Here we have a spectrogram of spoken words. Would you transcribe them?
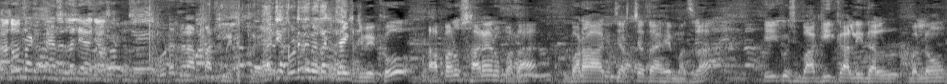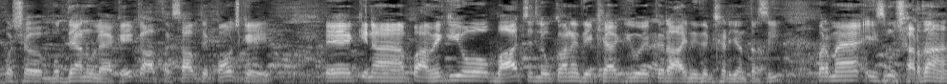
ਕਦੋਂ ਤੱਕ ਫੈਸਲਾ? ਲਿਆ ਜਾ ਸਕਦਾ? ਥੋੜੇ ਦਿਨਾਂ ਤੱਕ ਮੀਟਿੰਗ ਹਾਂਜੀ ਥੋੜੇ ਦਿਨਾਂ ਤੱਕ। ਥੈਂਕ ਅੱਜ ਵੇਖੋ ਆਪਾਂ ਨੂੰ ਸਾਰਿਆਂ ਨੂੰ ਪਤਾ ਬੜਾ ਚਰਚਿਤ ਹੈ ਇਹ ਮਸਲਾ। ਕਿ ਕੁਝ ਬਾਗੀ ਕਾਲੀ ਦਲ ਵੱਲੋਂ ਕੁਝ ਮੁੱਦਿਆਂ ਨੂੰ ਲੈ ਕੇ ਅਕਾਲ ਤਖਤ ਸਾਹਿਬ ਤੇ ਪਹੁੰਚ ਕੇ ਇਹ ਕਿ ਨਾ ਭਾਵੇਂ ਕਿ ਉਹ ਬਾਅਦ ਚ ਲੋਕਾਂ ਨੇ ਦੇਖਿਆ ਕਿ ਉਹ ਇੱਕ ਰਾਜਨੀਤਿਕ ਛੜਯੰਤਰ ਸੀ, ਪਰ ਮੈਂ ਇਸ ਨੂੰ ਛੱਡਦਾ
